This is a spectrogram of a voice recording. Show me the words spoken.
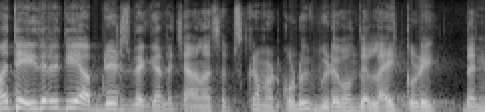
ಮತ್ತು ಇದೇ ರೀತಿ ಅಪ್ಡೇಟ್ಸ್ ಬೇಕಂದರೆ ಚಾನಲ್ ಸಬ್ಸ್ಕ್ರೈಬ್ ಮಾಡಿಕೊಂಡು ವಿಡಿಯೋಗೊಂದು ಲೈಕ್ ಕೊಡಿ. ಧನ್ಯವಾದ.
